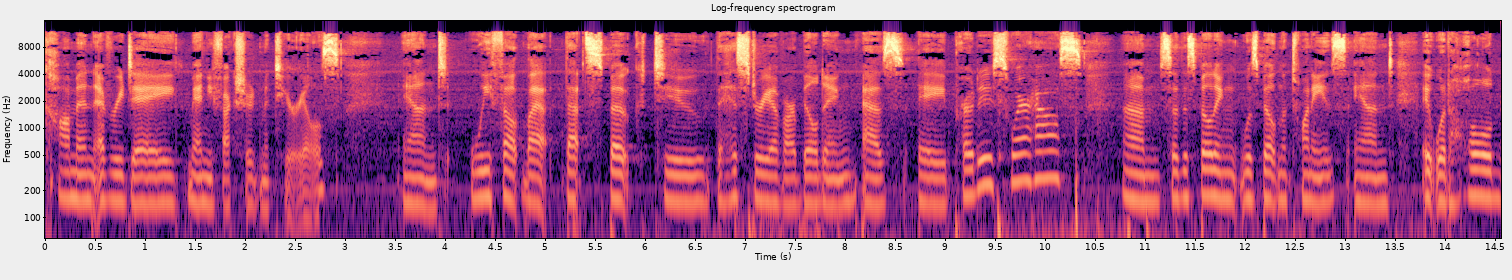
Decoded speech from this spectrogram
common, everyday manufactured materials. And we felt that that spoke to the history of our building as a produce warehouse um, so this building was built in the 20s, and it would hold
